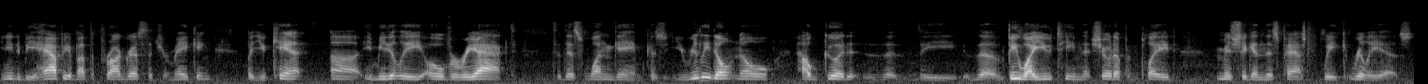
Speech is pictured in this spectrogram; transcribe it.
you need to be happy about the progress that you're making, but you can't uh, immediately overreact to this one game because you really don't know how good the, the the BYU team that showed up and played Michigan this past week really is.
